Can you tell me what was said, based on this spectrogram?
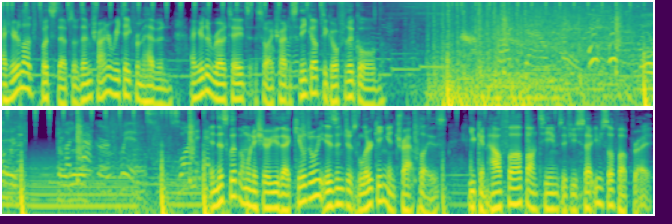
I hear loud footsteps of them trying to retake from heaven. I hear the rotates, so I try to sneak up to go for the gold. In this clip, I'm going to show you that Killjoy isn't just lurking and trap plays. You can alpha up on teams if you set yourself up right.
